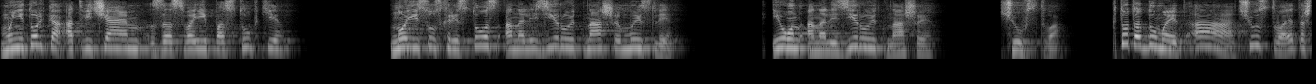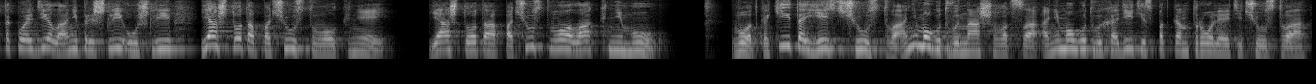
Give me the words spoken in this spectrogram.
мы не только отвечаем за свои поступки, но Иисус Христос анализирует наши мысли, и Он анализирует наши чувства. Кто-то думает, а, чувства, это ж такое дело, они пришли, ушли, я что-то почувствовал к ней, я что-то почувствовала к нему. Вот, какие-то есть чувства, они могут вынашиваться, они могут выходить из-под контроля, эти чувства.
